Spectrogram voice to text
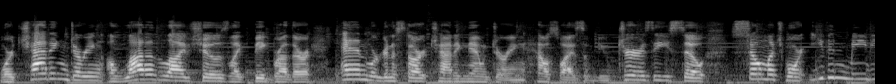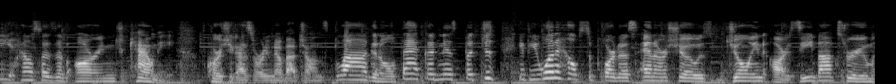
We're chatting during a lot of the live shows like Big Brother, and we're going to start chatting now during Housewives of New Jersey. So, so much more, even Housewives of Orange County. Of course, you guys already know about John's blog and all that goodness, but just if you want to help support us and our shows, join our ZBox room.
